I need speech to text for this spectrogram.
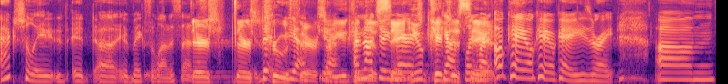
actually, it it, uh, it makes a lot of sense. There's there's truth yeah, there, so yeah. you can just say it. You can just say right. it. Okay, okay, okay. He's right. Um,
